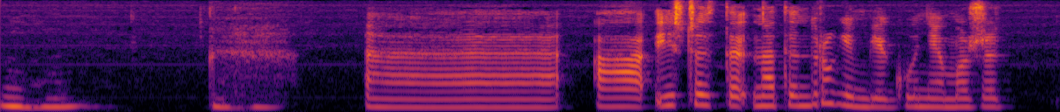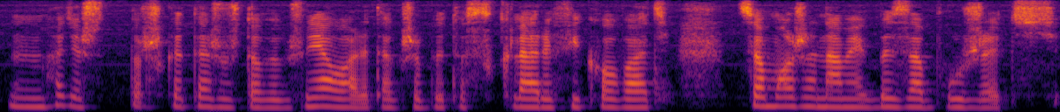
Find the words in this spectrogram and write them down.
Mhm. Mhm. E, a jeszcze na tym drugim biegunie może mm, chociaż troszkę też już to wybrzmiało, ale tak, żeby to sklaryfikować, co może nam jakby zaburzyć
